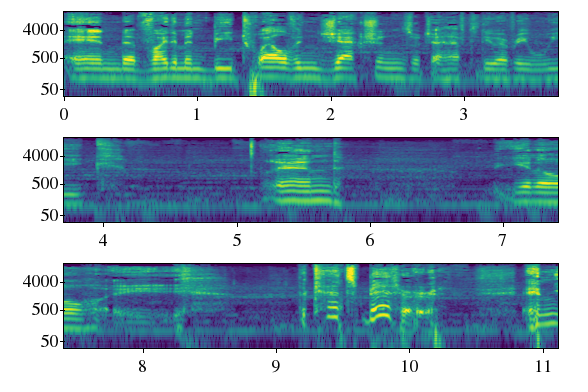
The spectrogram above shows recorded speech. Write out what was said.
and uh, vitamin B12 injections, which I have to do every week. And, you know, the cat's better. And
